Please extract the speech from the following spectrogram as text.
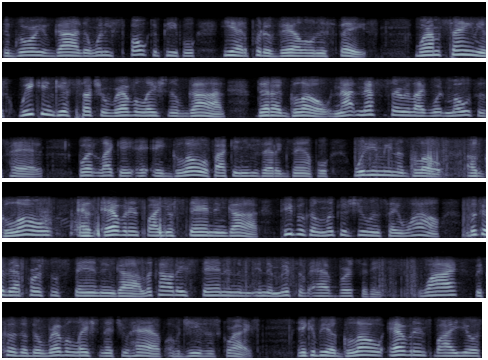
the glory of God that when he spoke to people, he had to put a veil on his face. What I'm saying is, we can get such a revelation of God that a glow, not necessarily like what Moses had, but like a, a, glow, if I can use that example. What do you mean a glow? A glow as evidenced by your standing God. People can look at you and say, wow, look at that person standing God. Look how they stand in the, in the midst of adversity. Why? Because of the revelation that you have of Jesus Christ. It could be a glow evidenced by your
